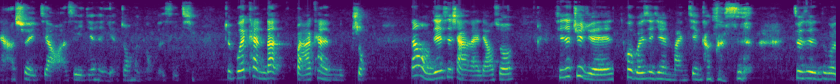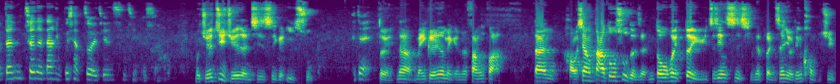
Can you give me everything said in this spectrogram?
呀、睡觉啊是一件很严重、很浓的事情，就不会看到把它看得那么重。那我们今天是想来聊说，其实拒绝会不会是一件蛮健康的事？就是如果当真的当你不想做一件事情的时候，我觉得拒绝人其实是一个艺术。对，对，那每个人有每个人的方法，但好像大多数的人都会对于这件事情的本身有点恐惧，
